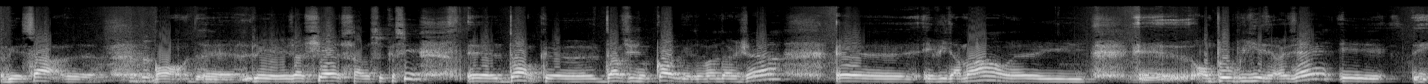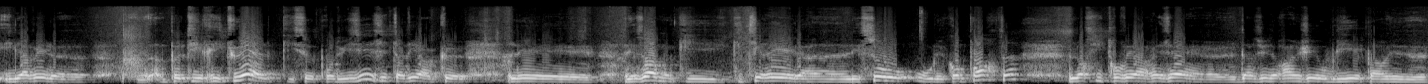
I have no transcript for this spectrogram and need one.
Eh bien, ça, euh, bon, euh, les, anciens savent ce que c'est. Euh, donc, dans une cogne de vendangeur, évidemment, on peut oublier les raisins et il y avait un petit rituel qui se produisait, c'est-à-dire que les, hommes qui, tiraient les seaux ou les comportes lorsqu'il trouvait un raisin dans une rangée oubliée par une,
